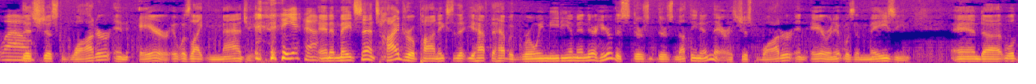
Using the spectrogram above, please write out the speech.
Wow. It's just water and air. It was like magic. yeah. and it made sense. Hydroponics that you have to have a growing medium in there. Here, there's there's there's nothing in there. It's just water and air, and it was amazing. And uh, well,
